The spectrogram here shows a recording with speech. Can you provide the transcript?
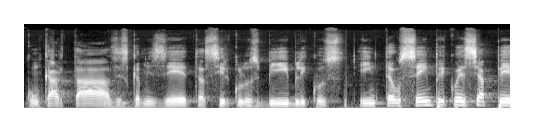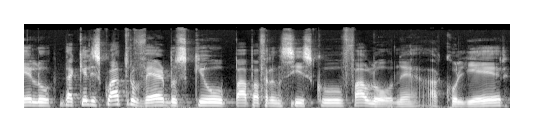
com cartazes, camisetas, círculos bíblicos. Então, sempre com esse apelo daqueles quatro verbos que o Papa Francisco falou, né? Acolher,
